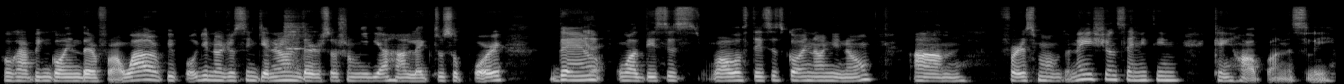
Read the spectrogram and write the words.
who have been going there for a while, people, you know, just in general in their social media, how like to support them yeah. while this is all of this is going on, you know. Um, for small donations, anything can help, honestly.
